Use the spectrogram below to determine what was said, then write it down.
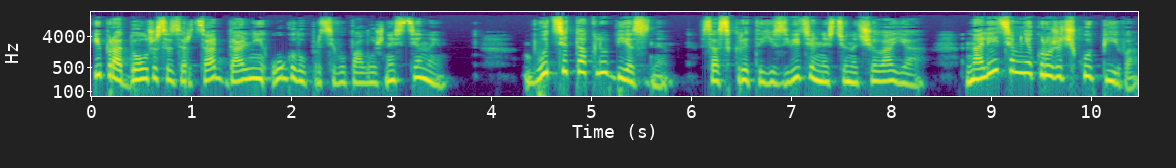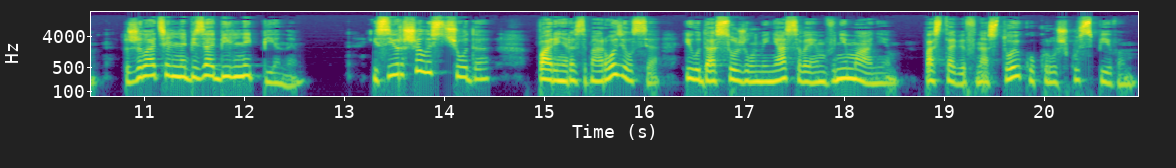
и продолжил созерцать дальний угол у противоположной стены. «Будьте так любезны», — со скрытой язвительностью начала я. «Налейте мне кружечку пива, желательно без обильной пены». И свершилось чудо. Парень разморозился и удосужил меня своим вниманием, поставив на стойку кружку с пивом.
